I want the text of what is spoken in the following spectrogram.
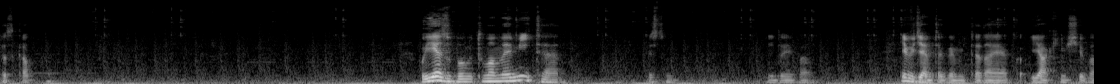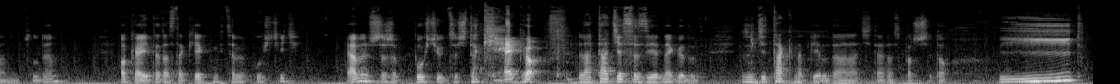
Bez kapu. O Jezu, bo my tu mamy emiter. Jestem niedojebany. Nie widziałem tego emitera jako jakimś jebanym cudem. Okej, teraz tak, jak my chcemy puścić? Ja bym szczerze puścił coś takiego. Latacie se z jednego do... Będzie tak napierdalać teraz, patrzcie to. It.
